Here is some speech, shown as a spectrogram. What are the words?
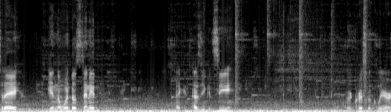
today getting the windows tinted. As you can see they're crystal clear.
